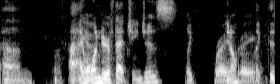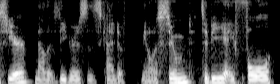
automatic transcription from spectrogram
Um, I, I wonder if that changes, like right, you know, right. like this year now that Zegras is kind of you know assumed to be a full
